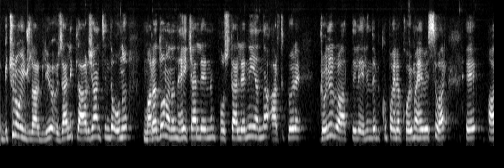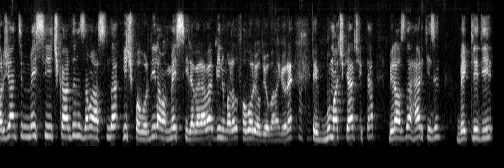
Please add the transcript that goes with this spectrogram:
bütün oyuncular biliyor. Özellikle Arjantin'de onu Maradona'nın heykellerinin, posterlerinin yanına artık böyle gönül rahatlığıyla elinde bir kupayla koyma hevesi var. E, Arjantin Messi'yi çıkardığınız zaman aslında hiç favori değil ama Messi ile beraber bir numaralı favori oluyor bana göre. E, bu maç gerçekten biraz da herkesin beklediği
